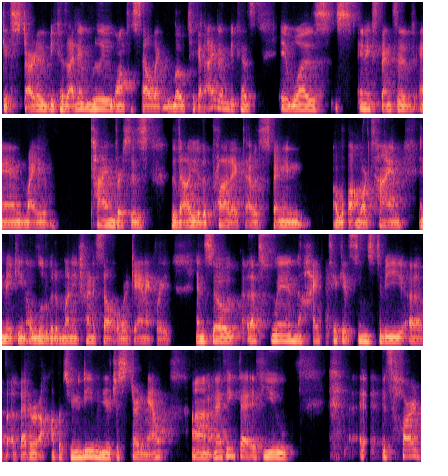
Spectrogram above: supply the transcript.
get started because I didn't really want to sell like a low ticket item because it was inexpensive and my time versus the value of the product I was spending a lot more time and making a little bit of money trying to sell organically. And so that's when high ticket seems to be a, a better opportunity when you're just starting out. Um, and I think that if you, it's hard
